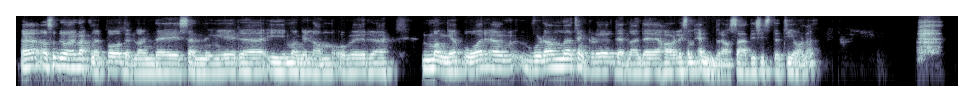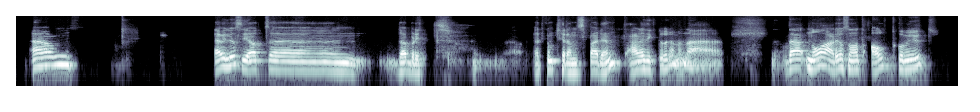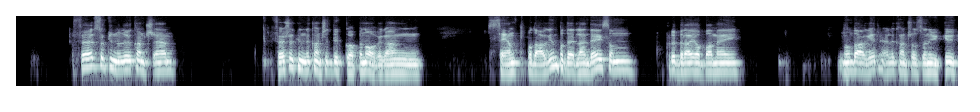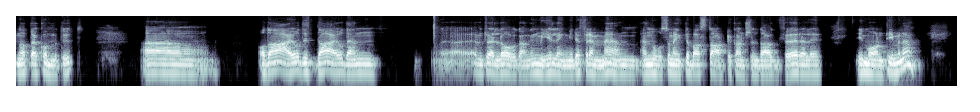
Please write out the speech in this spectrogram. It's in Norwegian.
Eh, altså, du har jo vært med på Deadline Day-sendinger eh, i mange land over eh, mange år. Eh, hvordan tenker du Deadline Day har liksom endra seg de siste ti årene? Um, jeg vil jo si at uh, det har blitt Jeg vet ikke om transparent er det riktige ordet, men det er, det er, nå er det jo sånn at alt kommer ut. Før så kunne du kanskje Før så kunne det kanskje dukke opp en overgang sent på dagen, på deadline day, som klubber har jobba med i noen dager, eller kanskje også en uke, uten at det er kommet ut. Uh, og da er jo, da er jo den uh, eventuelle overgangen mye lengre fremme enn en noe som egentlig bare starter kanskje en dag før eller i morgentimene.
